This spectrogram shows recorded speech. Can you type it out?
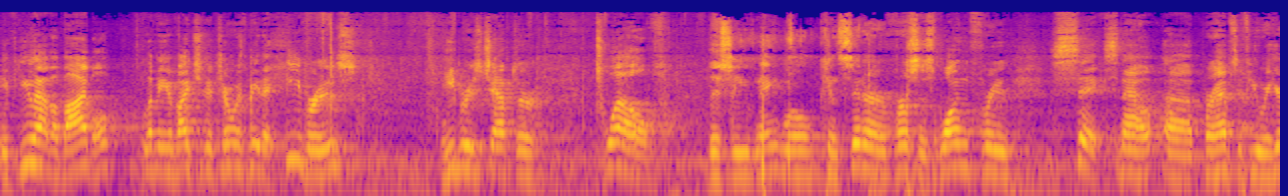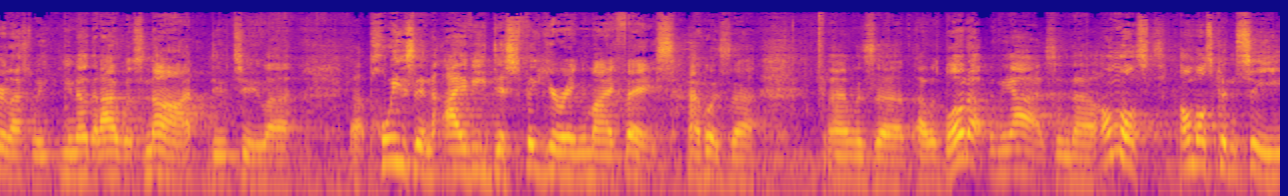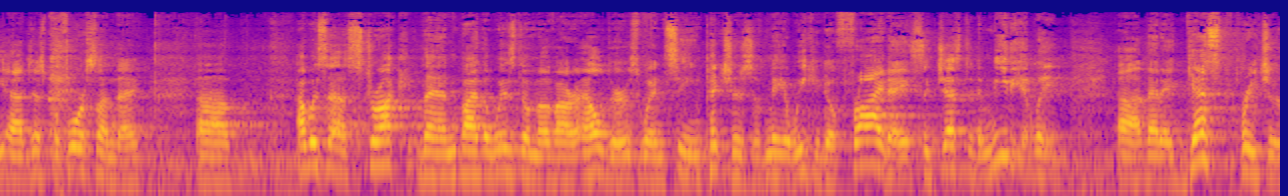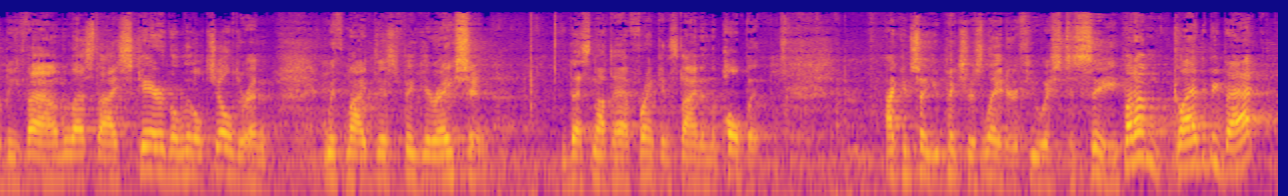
If you have a Bible, let me invite you to turn with me to Hebrews, Hebrews chapter 12 this evening. We'll consider verses 1 through 6. Now, uh, perhaps if you were here last week, you know that I was not due to uh, uh, poison ivy disfiguring my face. I was. Uh, I was uh, I was blown up in the eyes and uh, almost almost couldn't see just before Sunday. I was uh, struck then by the wisdom of our elders when seeing pictures of me a week ago. Friday suggested immediately uh, that a guest preacher be found, lest I scare the little children with my disfiguration. Best not to have Frankenstein in the pulpit. I could show you pictures later if you wish to see. But I'm glad to be back.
